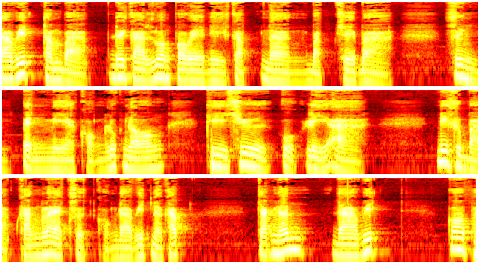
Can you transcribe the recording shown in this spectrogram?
ดาวิดทำบาปด้วยการล่วงประเวณีกับนางบับเชบา ซึ่งเป็นเมียของลูกน้องที่ชื่ออุลีอา นี่คือบาปครั้งแรกสุดของดาวิดนะครับ จากนั้นดาวิดก็พ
